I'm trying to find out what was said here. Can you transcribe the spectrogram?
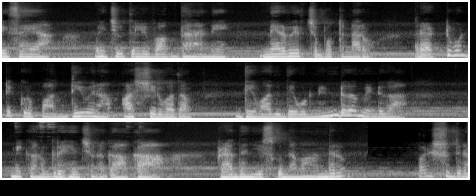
ఏసయ్యా మీ జీవితంలో ఈ వాగ్దానాన్ని నెరవేర్చబోతున్నారు. మరి అటువంటి కృప దీవెన ఆశీర్వాదం దేవాది దేవుడు నిండుగా మెండుగా మీకు అనుగ్రహించునుగాక ప్రార్థన చేసుకుందామా అందరూ? పరిశుద్ధుర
